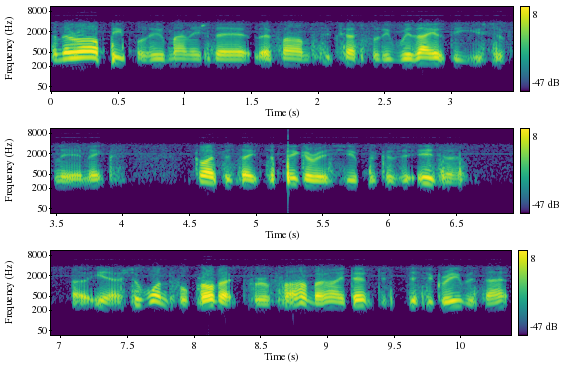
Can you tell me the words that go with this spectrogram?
and there are people who manage their, their farms successfully without the use of neonics. Glyphosate's a bigger issue because it is a, you know, it's a wonderful product for a farmer. I don't dis- disagree with that.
